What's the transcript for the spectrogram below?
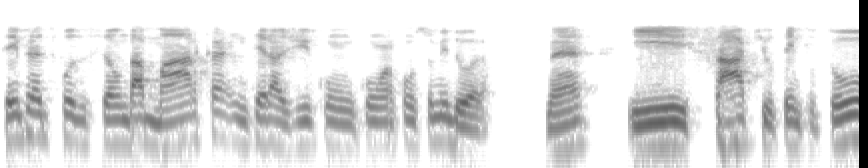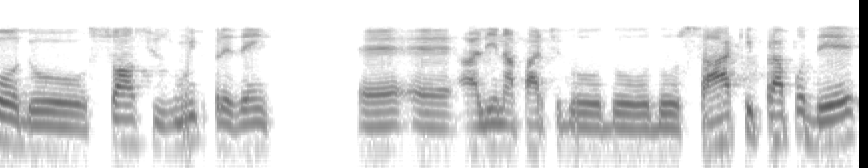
sempre à disposição da marca interagir com, com a consumidora né? E saque o tempo todo, sócios muito presentes é, é, ali na parte do, do, do saque para poder,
